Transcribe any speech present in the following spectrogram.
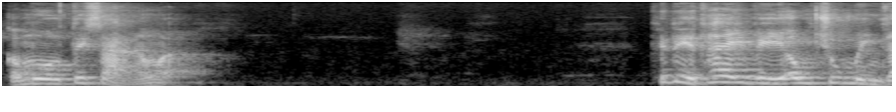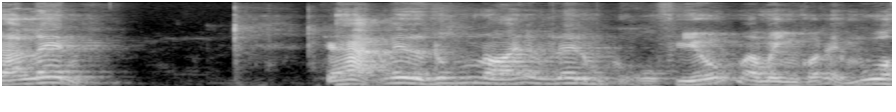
Có mua tích sản không ạ? Thế thì thay vì ông trung bình giá lên, chẳng hạn bây giờ Dũng nói là lên một cổ phiếu mà mình có thể mua.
